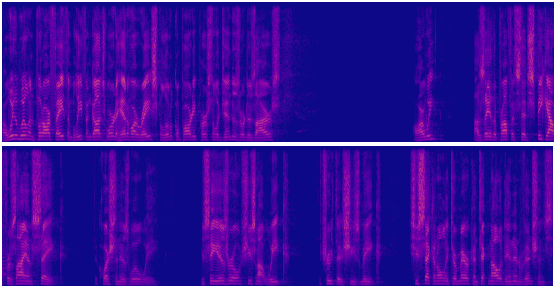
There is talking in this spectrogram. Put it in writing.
Are we willing to put our faith and belief in God's word ahead of our race, political party, personal agendas, or desires? Are we? Isaiah the prophet said, Speak out for Zion's sake. The question is, will we? You see, Israel, she's not weak. The truth is, she's meek. She's second only to American technology and interventions.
